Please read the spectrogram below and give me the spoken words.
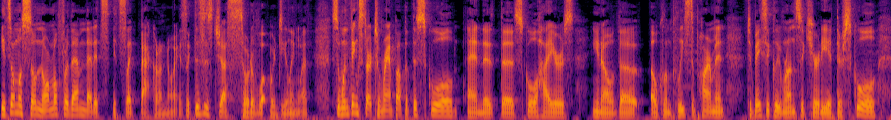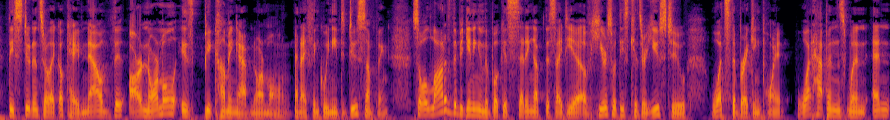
it's almost so normal for them that it's it's like background noise. Like this is just sort of what we're dealing with. So when things start to ramp up at the school and the, the school hires, you know, the Oakland Police Department to basically run security at their school, these students are like, okay, now the, our normal is becoming abnormal, mm-hmm. and I think we need to do something. So a lot of the beginning of the book is setting up this idea of here's what these kids are used to. What's the breaking point? What happens when and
